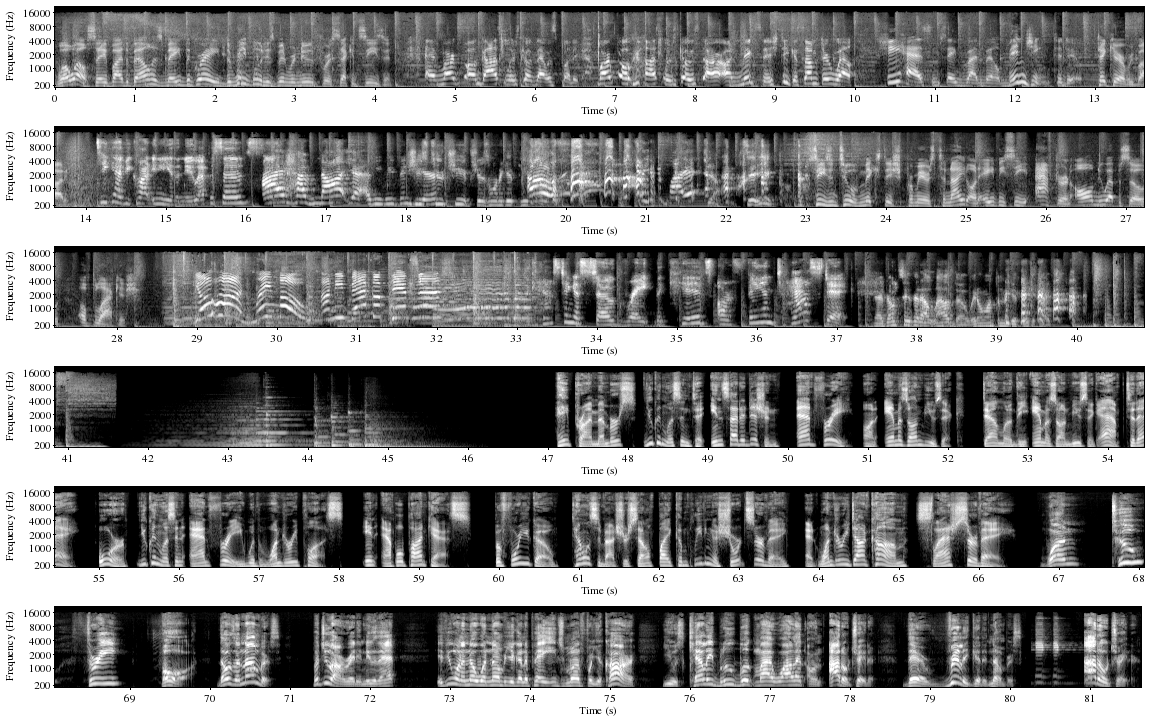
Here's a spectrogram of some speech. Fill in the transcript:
Well, well, Saved by the Bell has made the grade. The reboot has been renewed for a second season. And Mark Paul Gosselaar's co that was funny. Mark Paul Gosselaar's co-star on Mixed-ish, Tika Sumpter, well, she has some Saved by the Bell binging to do. Take care, everybody. Tika, have you caught any of the new episodes? I have not yet. I mean, we've been She's here. too cheap. She doesn't want to get people. Oh, Are you can buy it. Yeah. See? Season two of Mixed-ish premieres tonight on ABC after an all-new episode of Blackish. The is so great. The kids are fantastic. Yeah, don't say that out loud, though. We don't want them to get big heads. Hey, Prime members, you can listen to Inside Edition ad free on Amazon Music. Download the Amazon Music app today. Or you can listen ad free with Wondery Plus in Apple Podcasts. Before you go, tell us about yourself by completing a short survey at wondery.com/slash survey. One, two, three, four. Those are numbers. But you already knew that. If you want to know what number you're going to pay each month for your car, use Kelley Blue Book My Wallet on Auto Trader. They're really good at numbers. Auto Trader.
